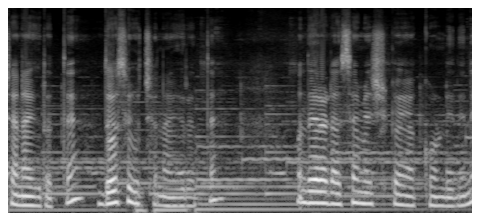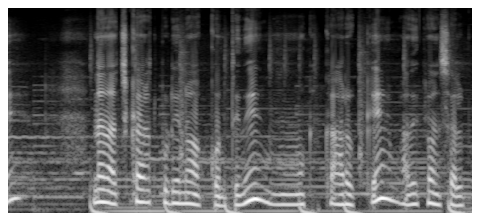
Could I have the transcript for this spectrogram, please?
ಚೆನ್ನಾಗಿರುತ್ತೆ, ದೋಸೆಗೂ ಚೆನ್ನಾಗಿರುತ್ತೆ. ಒಂದೆರಡು ಹಸಿಮೆಣ್ಸಿಕಾಯಿ ಹಾಕ್ಕೊಂಡಿದ್ದೀನಿ. ನಾನು ಅಚ್ಕಾರದ ಪುಡಿನೂ ಹಾಕ್ಕೊತೀನಿ ಖಾರಕ್ಕೆ. ಅದಕ್ಕೆ ಒಂದು ಸ್ವಲ್ಪ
